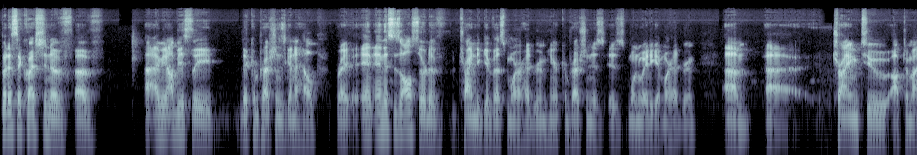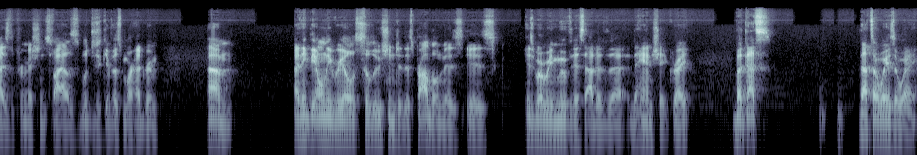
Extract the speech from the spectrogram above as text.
but it's a question of of I mean, obviously the compression is going to help right? And and this is all sort of trying to give us more headroom here. Compression is is one way to get more headroom. Um, uh, trying to optimize the permissions files will just give us more headroom. Um, I think the only real solution to this problem is is is where we move this out of the the handshake, right? But that's that's a ways away,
